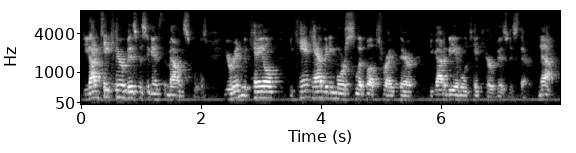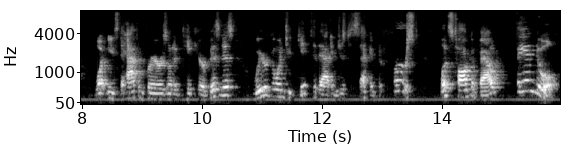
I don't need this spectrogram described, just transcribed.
you got to take care of business against the mountain schools. You're in McKale. You can't have any more slip ups right there. You got to be able to take care of business there. Now, what needs to happen for Arizona to take care of business? We're going to get to that in just a second. But first, let's talk about FanDuel.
